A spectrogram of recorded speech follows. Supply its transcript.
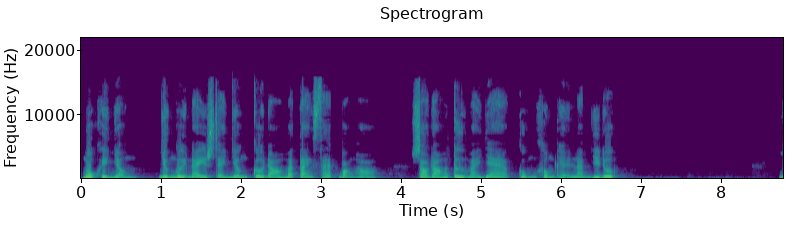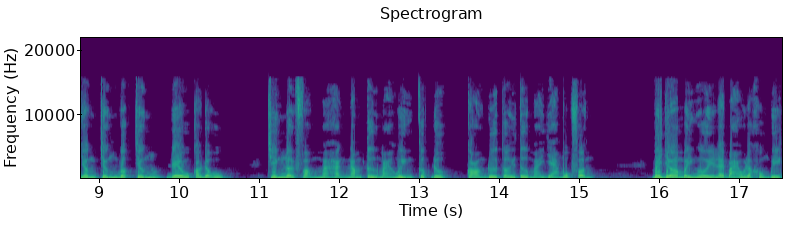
Một khi nhận, những người này sẽ nhân cơ đó mà tàn sát bọn họ. Sau đó Tư Mã Gia cũng không thể làm gì được. Nhân chứng vật chứng đều có đủ. Chiến lợi phẩm mà hàng năm Tư Mã Huyền cướp được còn đưa tới Tư Mã Gia một phần. Bây giờ mấy người lại bảo là không biết,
